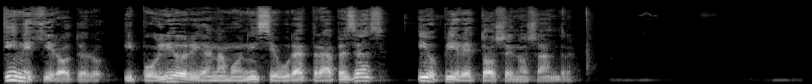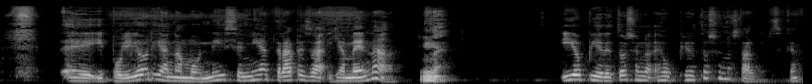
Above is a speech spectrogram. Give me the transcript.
Τι είναι χειρότερο, η πολύ ωραία αναμονή σε ουρά τράπεζας ή ο πυρετός ενός άντρα. Ε, η πολύ ωραία αναμονή σε μια τράπεζα για μένα; Ναι. ή ο πυρετός, ενός... ε, ο πυρετός ενός άλλου φυσικά.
